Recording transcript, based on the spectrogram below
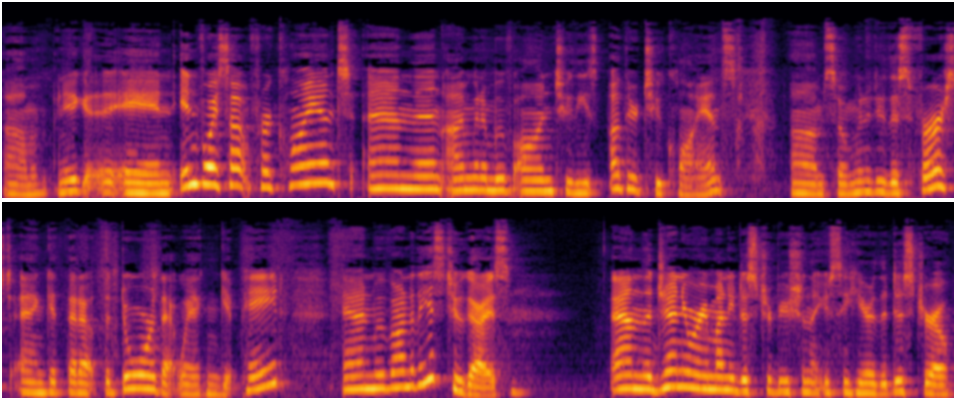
Um, I need to get an invoice out for a client, and then I'm going to move on to these other two clients. Um, so I'm going to do this first and get that out the door. That way I can get paid and move on to these two guys. And the January money distribution that you see here, the distro,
